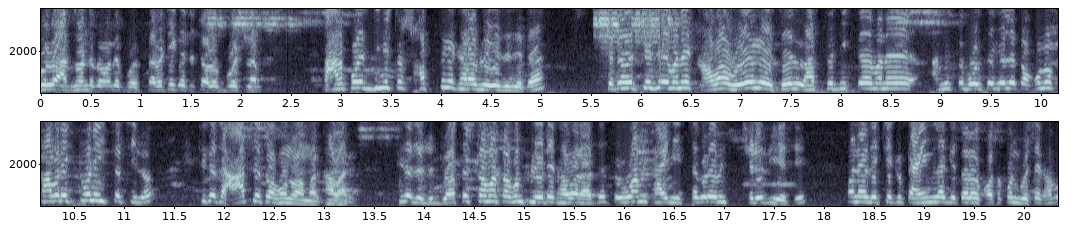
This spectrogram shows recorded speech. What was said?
বলল, আধ ঘণ্টা তোমাদের বসতে হবে। ঠিক আছে, চলো বসলাম। তারপরে জিনিসটা সব থেকে খারাপ লেগেছে যেটা, সেটা হচ্ছে যে মানে খাওয়া হয়ে গেছে। লাস্টের দিকটা মানে আমি তো বলতে গেলে তখনও খাবার একটুখানি ইচ্ছা ছিল ঠিক আছে আছে তখনও আমার খাবার। ঠিক আছে যথেষ্ট আমার তখন প্লেটে খাবার আছে, তবুও আমি খাইনি, ইচ্ছা করে আমি ছেড়ে দিয়েছি। মানে দেখছি একটু টাইম লাগে চলো কতক্ষণ বসে খাব?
